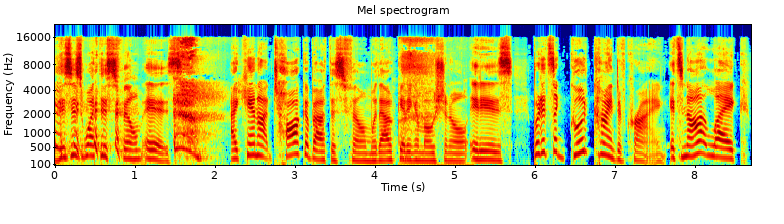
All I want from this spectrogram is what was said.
This is what this film is. I cannot talk about this film without getting emotional. It is, but it's a good kind of crying. It's not like,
